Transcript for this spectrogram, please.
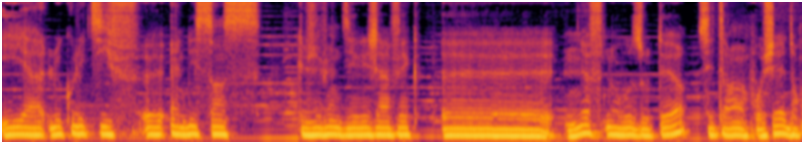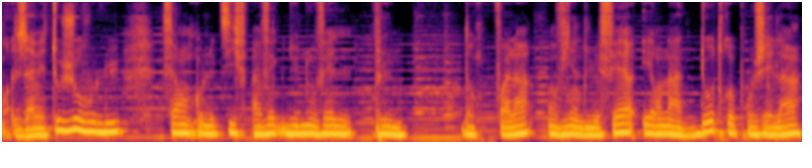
Et a le collectif euh, Indécence que je viens de diriger avec euh, neuf nouveaux auteurs. C'était un projet. Donc, j'avais toujours voulu faire un collectif avec de nouvelles plumes. Donc, voilà, on vient de le faire et on a d'autres projets là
